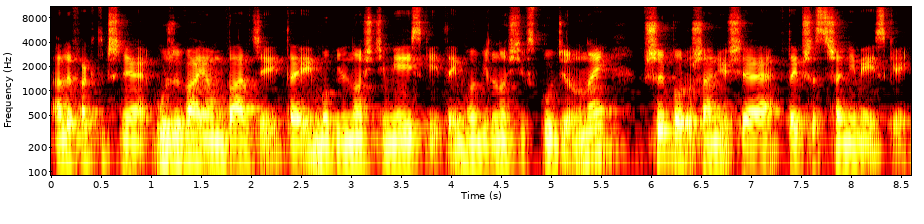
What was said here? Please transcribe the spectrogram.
ale faktycznie używają bardziej tej mobilności miejskiej, tej mobilności współdzielonej, przy poruszaniu się w tej przestrzeni miejskiej.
